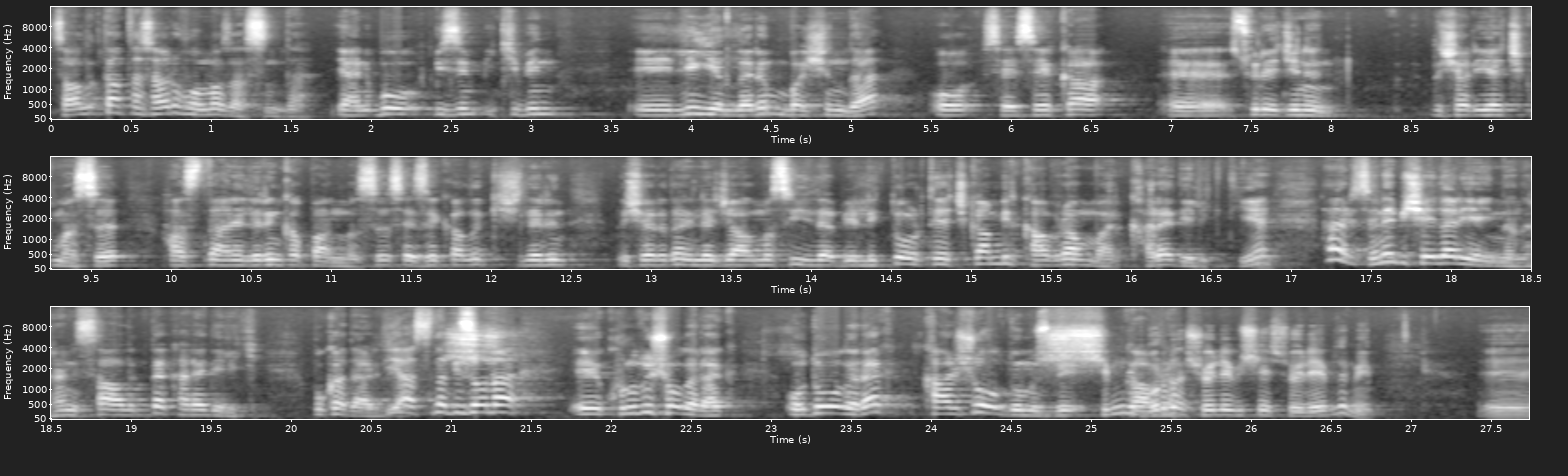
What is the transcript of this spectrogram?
Sağlıktan tasarruf olmaz aslında. Yani bu bizim 2000'li yılların başında o SSK e, sürecinin dışarıya çıkması, hastanelerin kapanması, SSK'lı kişilerin dışarıdan ilacı almasıyla birlikte ortaya çıkan bir kavram var. Kara delik diye. Her sene bir şeyler yayınlanır. Hani sağlıkta kara delik bu kadar diye. Aslında biz ona e, kuruluş olarak, oda olarak karşı olduğumuz bir Şimdi kavram. burada şöyle bir şey söyleyebilir miyim? Ee,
